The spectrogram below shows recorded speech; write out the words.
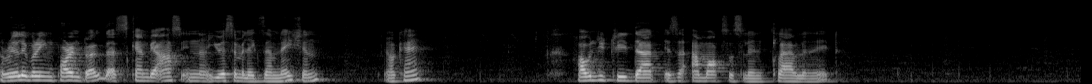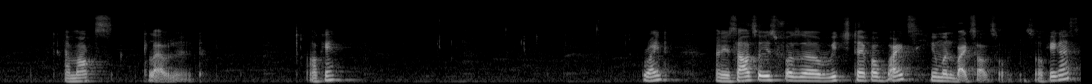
A really very important drug that can be asked in a USMLE examination, okay. How would you treat that? Is amoxicillin clavulanate amoxiclavulant okay? Right? And it's also used for the which type of bites? Human bites also. So okay guys?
